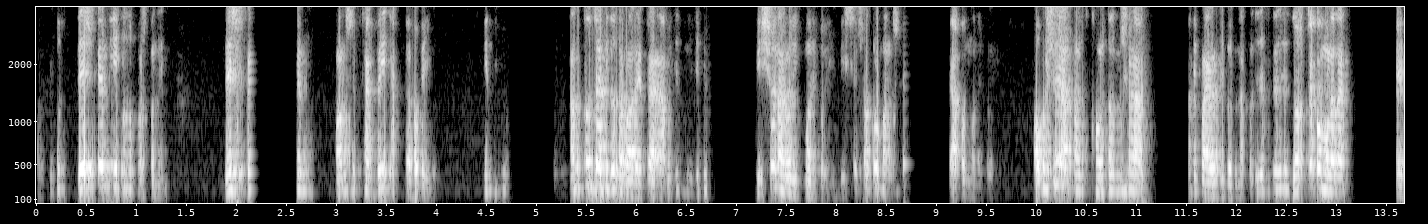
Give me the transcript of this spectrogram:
কিন্তু দেশপ্রেম নিয়ে কোনো প্রশ্ন নেই। দেশপ্রেম মানুষের থাকবেই, থাকতে হবেই। কিন্তু আন্তর্জাতিকতাবাদ একটা, আমি যদি বিশ্ব নাগরিক মনে করি, বিশ্বের সকল মানুষকে আপন মনে করি, অবশ্যই আপনার ক্ষমতা অনুসারে আপনি প্রায়োরিটি করবেন। আপনি যদি দশটা কমলা থাকে,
